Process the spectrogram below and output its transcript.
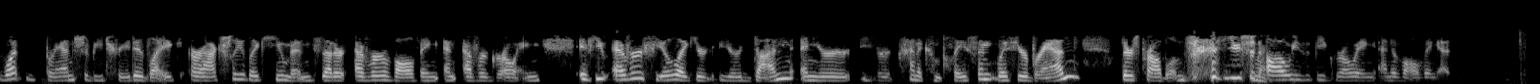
what brands should be treated like are actually like humans that are ever evolving and ever growing. If you ever feel like you're you're done and you're you're kind of complacent with your brand, there's problems. you should right. always be growing and evolving it.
